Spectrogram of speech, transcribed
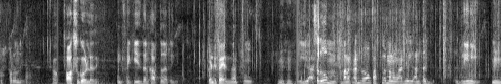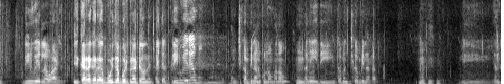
సూపర్ ఉంది. ఫాక్స్ గోల్డ్ అది. ట్వంటీ ఫైవ్ కేజీ దానికి ఆపుతుంది అట్లా ఇది. ట్వంటీ ఫైవ్ ఉందా అసలు మన కాడ ఫస్ట్లో మనం వాడిని అంత గ్రీన్. గ్రీన్ వేర్లో వాడేది. ఇది కర్ర కర్ర బూడిదలో పొడిపినట్టే ఉంది. అయితే గ్రీన్ వేరే మంచి కంపెనీ అనుకున్నాం మనం. కానీ ఇది ఇంకా మంచి కంపెనీ అట. ఈ ఎంత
